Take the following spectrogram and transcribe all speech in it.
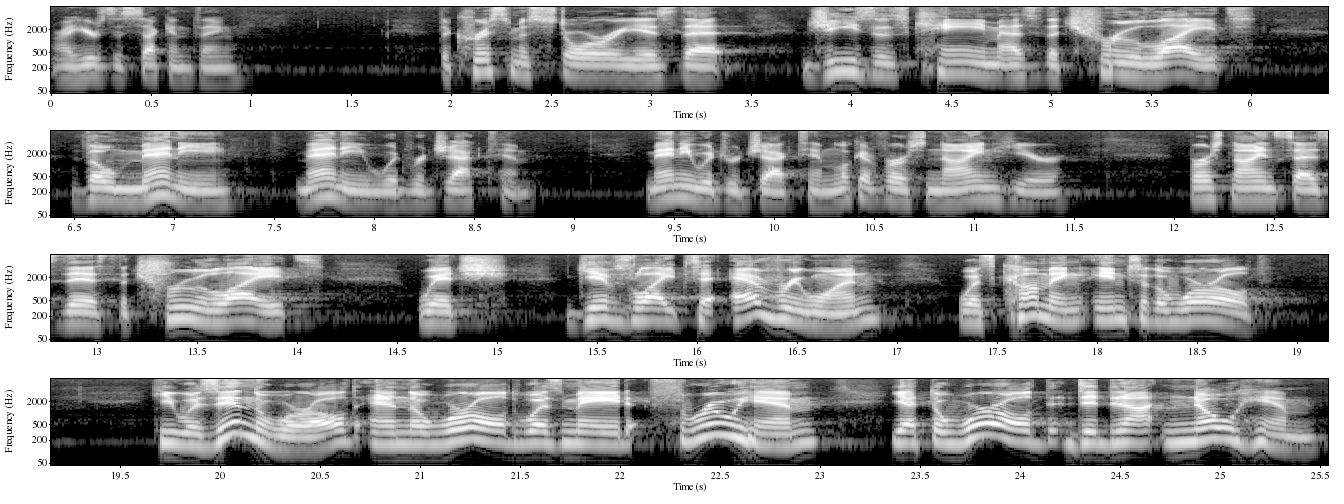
All right, here's the second thing. The Christmas story is that Jesus came as the true light, though many, many would reject him. Many would reject him. Look at verse 9 here. Verse 9 says this The true light, which gives light to everyone, was coming into the world. He was in the world, and the world was made through him, yet the world did not know him.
